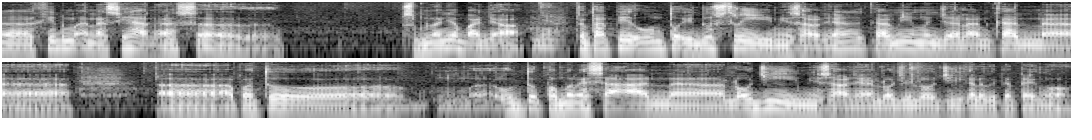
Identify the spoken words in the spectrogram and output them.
uh, khidmat nasihat uh, sebenarnya banyak ya. tetapi untuk industri misalnya kami menjalankan uh, uh, apa tu untuk pemeriksaan uh, loji misalnya loji-loji kalau kita tengok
